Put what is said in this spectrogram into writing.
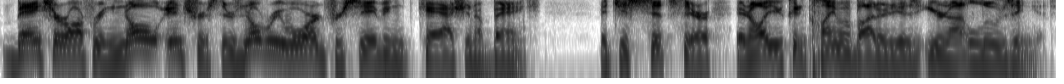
banks are offering no interest. There's no reward for saving cash in a bank. It just sits there, and all you can claim about it is you're not losing it.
